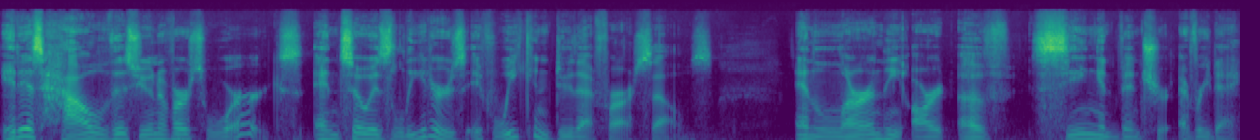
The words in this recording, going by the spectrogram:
It is how this universe works. And so, as leaders, if we can do that for ourselves and learn the art of seeing adventure every day,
